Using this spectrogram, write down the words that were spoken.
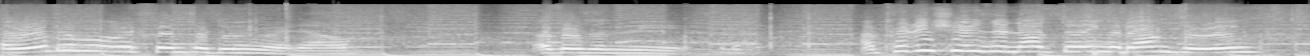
I wonder what my friends are doing right now, other than me. I'm pretty sure they're not doing what I'm doing.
